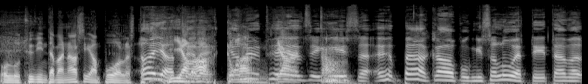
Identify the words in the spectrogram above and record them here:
ollut hyvin tämän asian puolesta. Ajattele, ja, ja nyt Helsingissä, eh, pääkaupungissa luettiin tämä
